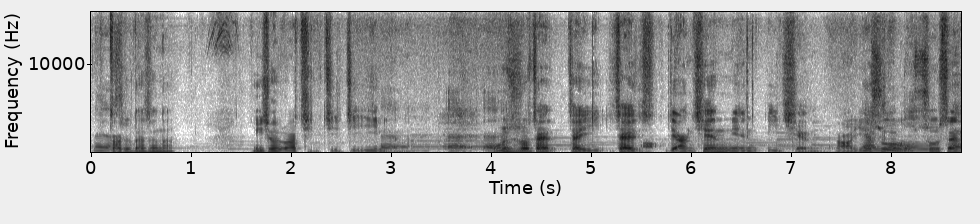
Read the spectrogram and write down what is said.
那个早就诞生了，地球不知道几几几亿年了。呃呃，我们是说在在在两千年以前啊，耶稣出生，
